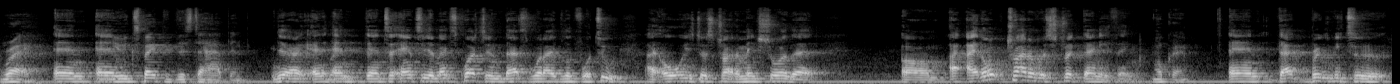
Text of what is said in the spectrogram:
Right. And And you expected this to happen. Yeah, and, and and to answer your next question, that's what I look for too. I always just try to make sure that um, I, I don't try to restrict anything. Okay. And that brings me to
